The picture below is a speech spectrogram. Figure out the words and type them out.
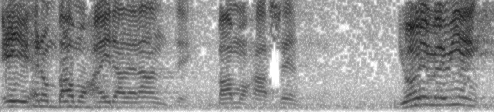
ellos dijeron vamos a ir adelante, vamos a hacerlo. Y óyeme bien,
